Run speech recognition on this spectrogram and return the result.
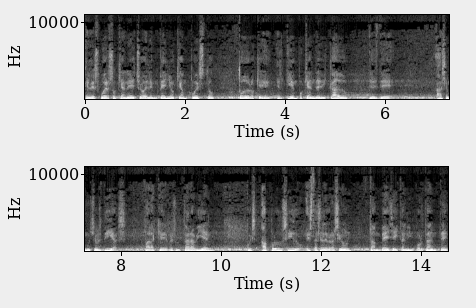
El esfuerzo que han hecho, el empeño que han puesto, todo lo que el tiempo que han dedicado desde hace muchos días para que resultara bien, pues ha producido esta celebración tan bella y tan importante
